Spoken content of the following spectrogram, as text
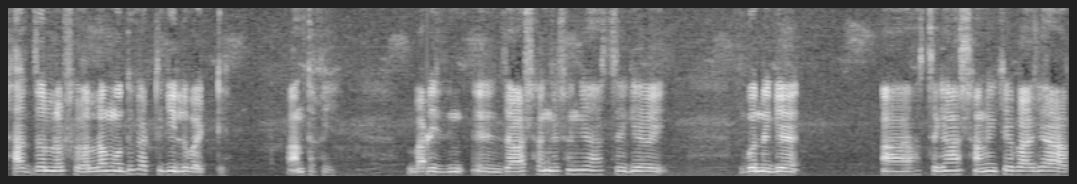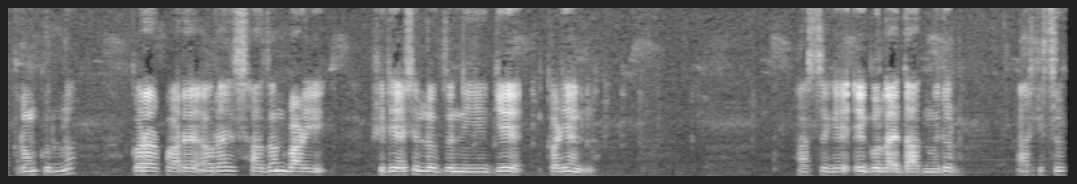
সাতজন লোক সকালে মধু কাটতে গেল বাড়িতে, পান্তা খাই। বাড়ি যাওয়ার সঙ্গে সঙ্গে হচ্ছে গিয়ে ওই বনে গিয়ে হচ্ছে গিয়ে আমার স্বামীকে বাগে আক্রমণ করল। করার পরে ওরা ছজন বাড়ি ফিরে এসে লোকজন নিয়ে গিয়ে কাড়ি আনলো। হচ্ছে গিয়ে এই গোলায় দাঁত মেরল। আর কিছু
